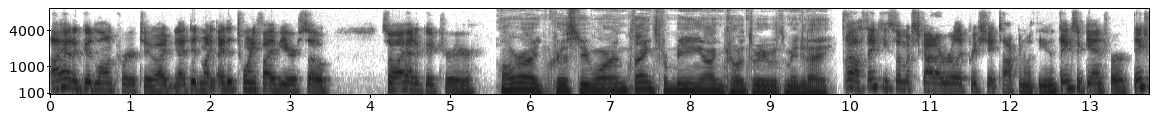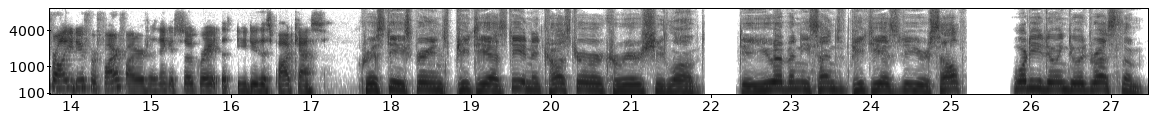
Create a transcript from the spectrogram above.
I had a good long career too. I, I did my I did 25 years, so so I had a good career. All right, Christy Warren, thanks for being on Code 3 with me today. Oh, thank you so much, Scott. I really appreciate talking with you. And thanks again for thanks for all you do for firefighters. I think it's so great that you do this podcast. Christy experienced PTSD and it cost her a career she loved. Do you have any signs of PTSD yourself? What are you doing to address them?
